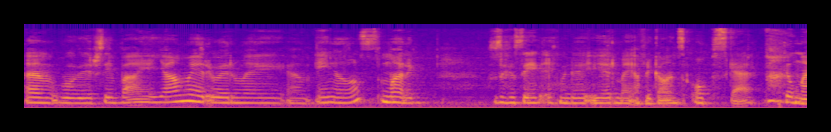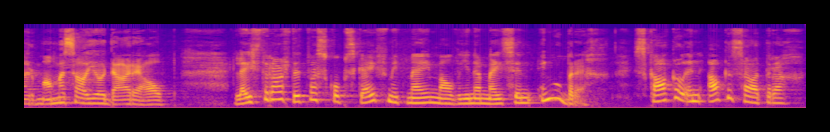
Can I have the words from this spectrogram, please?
ehm um, wil weer sê baie jammer oor my ehm um, Engels, maar ek soos ek gesê het, ek moet weer my Afrikaans opskerp. Toe maar mamma sal jou daar help. Luisteraars, dit was Kopskyf met my Malwena Meisen Engelbreg. Skakel in elke Saterdag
